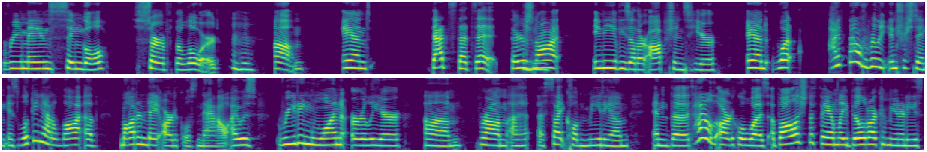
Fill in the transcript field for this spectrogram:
remain single, serve the Lord. Mhm. Um, and that's that's it. There's Mhm. not any of these other options here. And what I found really interesting is looking at a lot of modern day articles now. I was reading one earlier um, from a, a site called Medium, and the title of the article was Abolish the Family, Build Our Communities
